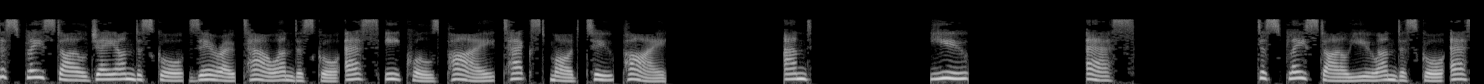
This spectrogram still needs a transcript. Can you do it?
Display style j underscore zero tau underscore s equals pi text mod two pi and u s display style u underscore s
